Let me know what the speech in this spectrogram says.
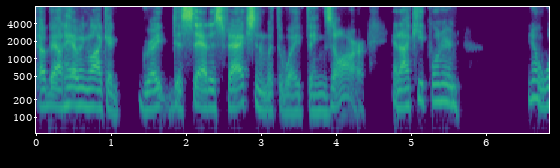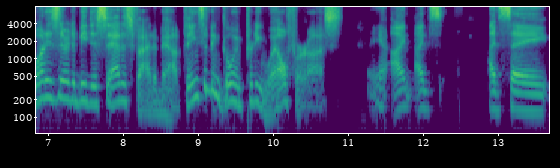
about having like a great dissatisfaction with the way things are. And I keep wondering, you know, what is there to be dissatisfied about? Things have been going pretty well for us. Yeah, I, I'd I'd say,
